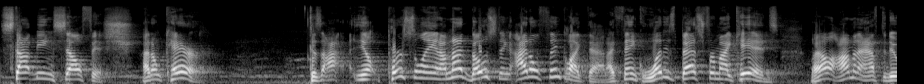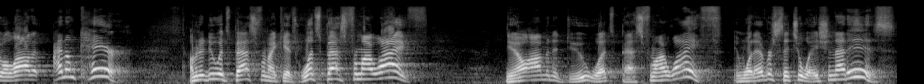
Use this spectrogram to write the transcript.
stop being selfish? I don't care. Because I, you know, personally, and I'm not boasting, I don't think like that. I think what is best for my kids? Well, I'm going to have to do a lot of I don't care. I'm going to do what's best for my kids. What's best for my wife? You know, I'm going to do what's best for my wife in whatever situation that is.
